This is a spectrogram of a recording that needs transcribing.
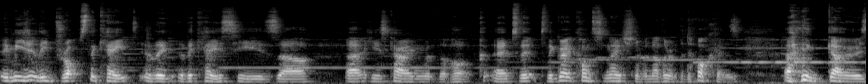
immediately drops the cate, the, the case he's uh, uh, he's carrying with the hook uh, to the to the great consternation of another of the dockers, and goes,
